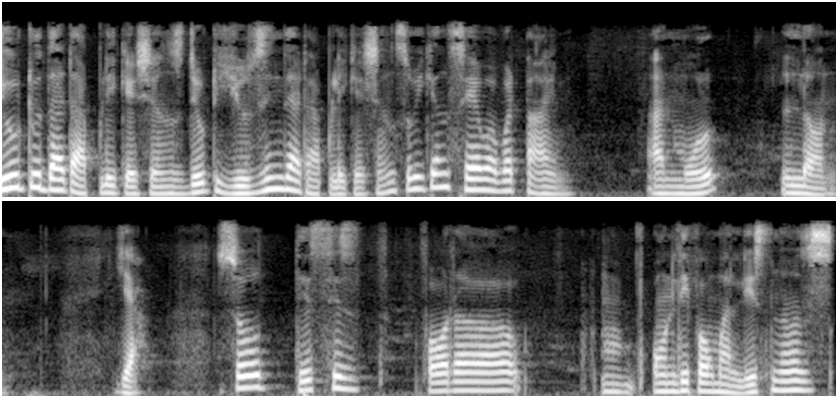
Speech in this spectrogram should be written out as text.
due to that applications due to using that applications we can save our time and more learn. Yeah. So this is for uh, only for my listeners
